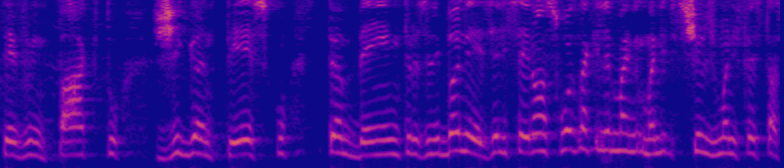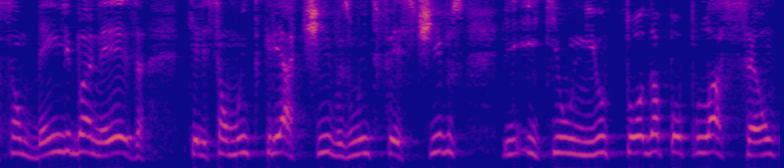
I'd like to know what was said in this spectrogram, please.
teve um impacto gigantesco também entre os libaneses. Eles saíram às ruas naquele estilo de manifestação bem libanesa, que eles são muito criativos, muito festivos e, e que uniu toda a população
